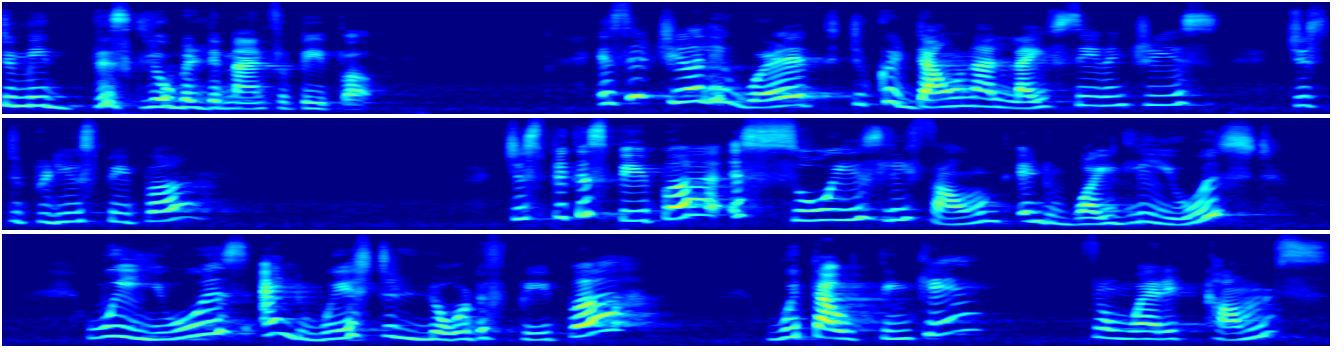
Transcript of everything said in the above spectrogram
to meet this global demand for paper. Is it really worth to cut down our life-saving trees just to produce paper? Just because paper is so easily found and widely used, we use and waste a lot of paper without thinking from where it comes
